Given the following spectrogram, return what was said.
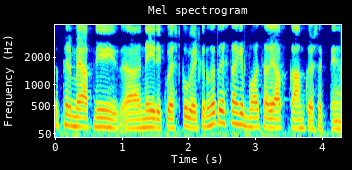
تو پھر میں اپنی نئی ریکویسٹ کو ویٹ کروں گا۔ تو اس طرح کے بہت سارے آپ کام کر سکتے ہیں۔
